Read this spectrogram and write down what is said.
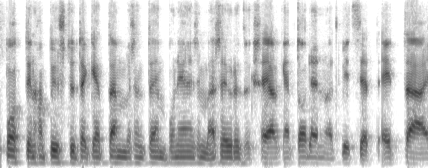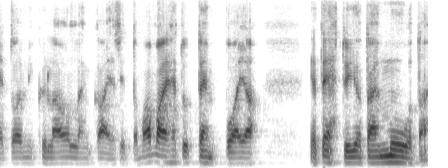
spottinhan pystyy tekemään tämmöisen tempun ja ensimmäisen yrityksen jälkeen todennut, että vitsi, että ei, tämä ei toimi kyllä ollenkaan ja sitten on vaan vaihdettu temppua ja, ja tehty jotain muuta.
